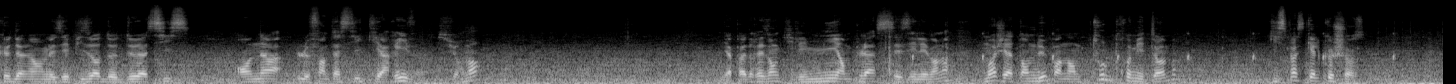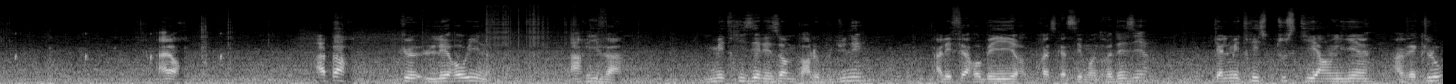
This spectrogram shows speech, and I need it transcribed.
que dans les épisodes 2 à 6, on a le fantastique qui arrive sûrement. Il n'y a pas de raison qu'il ait mis en place ces éléments-là. Moi, j'ai attendu pendant tout le premier tome qu'il se passe quelque chose. Alors, à part que l'héroïne arrive à maîtriser les hommes par le bout du nez, à les faire obéir presque à ses moindres désirs, qu'elle maîtrise tout ce qui est en lien avec l'eau,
